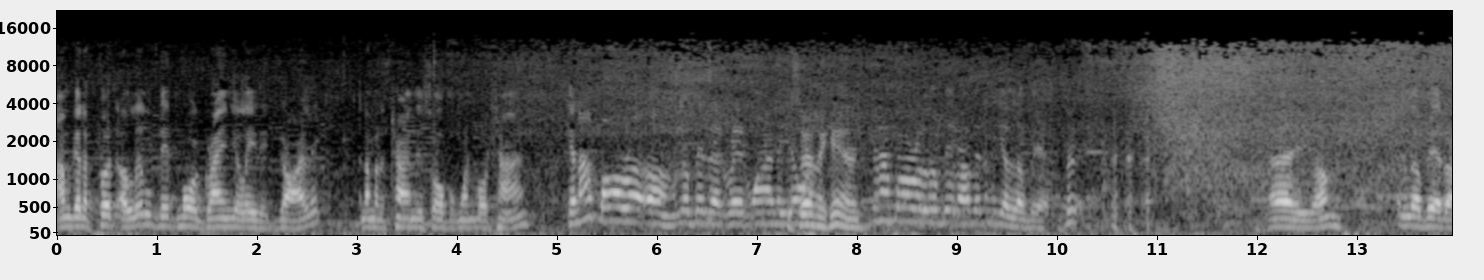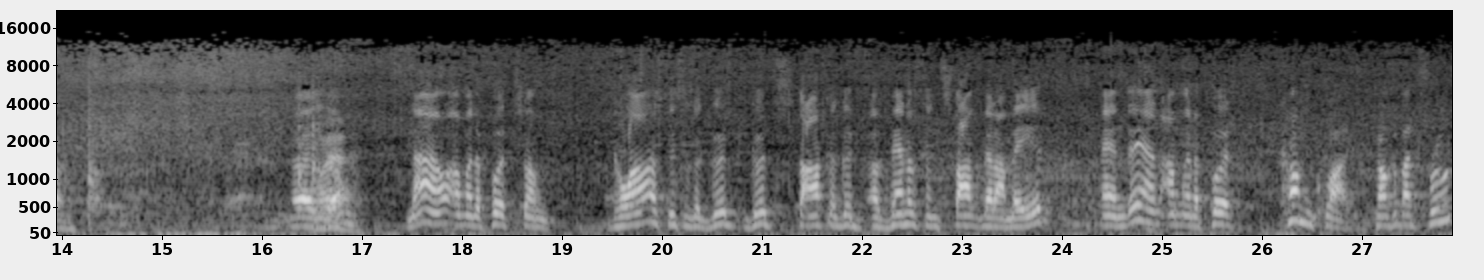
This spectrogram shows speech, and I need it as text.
I'm going to put a little bit more granulated garlic, and I'm going to turn this over one more time. Can I borrow uh, a little bit of that red wine of You yours? certainly can. Can I borrow a little bit of it? Let me get a little bit. there you go. A little bit of it. There you Wow. go. Now I'm going to put some glass. This is a good good stock, a good a venison stock that I made. And then I'm going to put kumquat. Talk about fruit.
